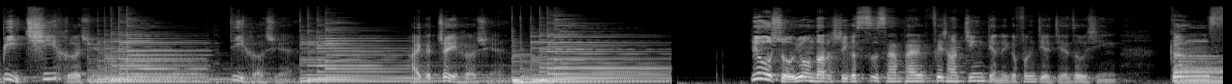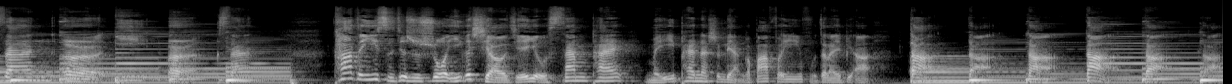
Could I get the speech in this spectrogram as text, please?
，B 七和弦，D 和弦，还有个 J 和弦。右手用到的是一个四三拍，非常经典的一个分解节奏型，跟三二一二三。它的意思就是说，一个小节有三拍，每一拍呢是两个八分音符。再来一遍啊，大大大大大大。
